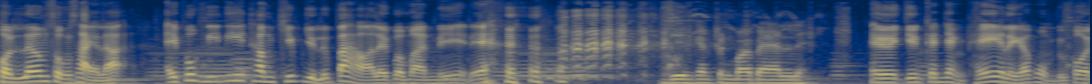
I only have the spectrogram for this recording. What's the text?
คนเริ่มสงสัยละไอ้พวกนี้นี่ทำคลิปอยู่หรือเปล่าอะไรประมาณนี้เนี่ยยืนกันเป็นบอยแบนด์เลย เออยืนกันอย่างเท่เลยครับผมทุกคน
